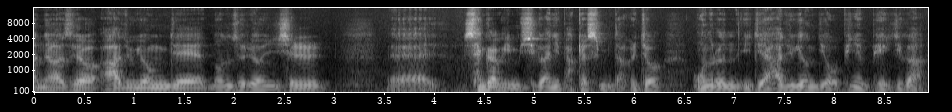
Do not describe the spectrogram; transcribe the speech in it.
안녕하세요. 아주경제 논설위원실 생각임 시간이 바뀌었습니다. 그렇죠? 오늘은 이제 아주경제 오피니언 페이지가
